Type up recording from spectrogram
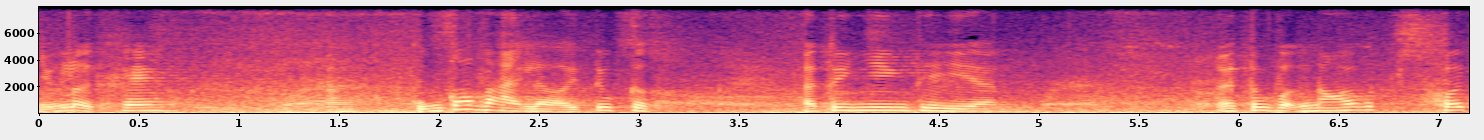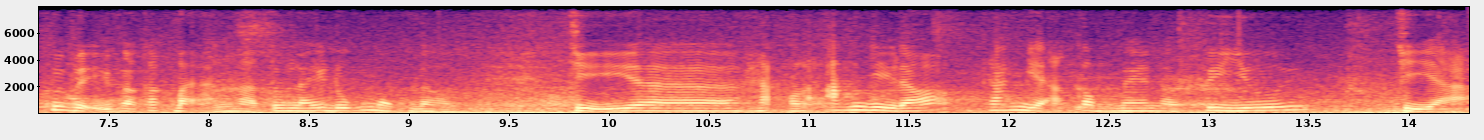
những lời khen. À, cũng có vài lời tiêu cực. À, tuy nhiên thì à, à tôi vẫn nói với quý vị và các bạn là tôi lấy đúng một lời chị à, hoặc là anh gì đó khán giả comment ở phía dưới. Chị ạ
